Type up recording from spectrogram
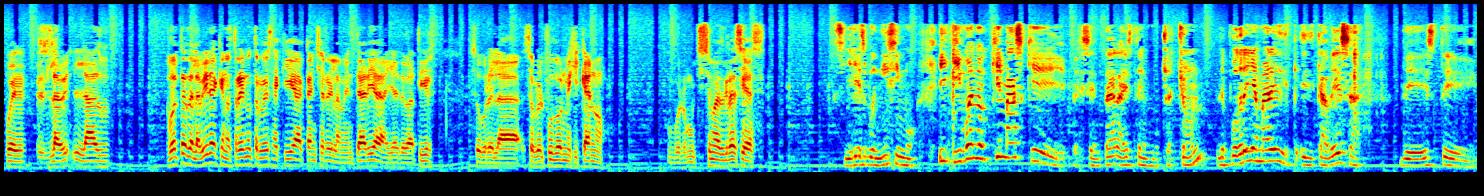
pues la- las vueltas de la vida que nos traen otra vez aquí a cancha reglamentaria y a debatir sobre, la, sobre el fútbol mexicano. Bueno, muchísimas gracias. Sí, es buenísimo. Y, y bueno, ¿qué más que presentar a este muchachón? Le podré llamar el, el cabeza de este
